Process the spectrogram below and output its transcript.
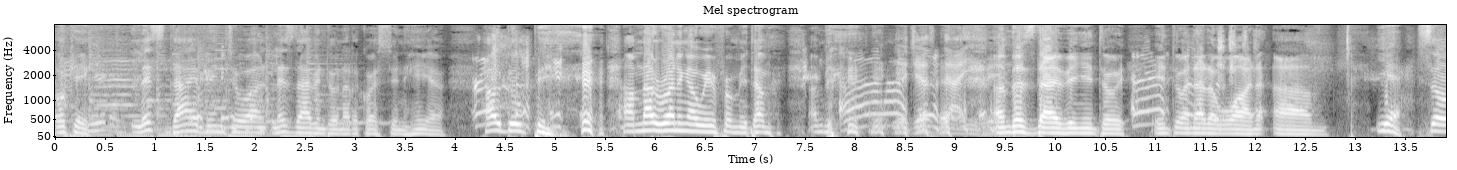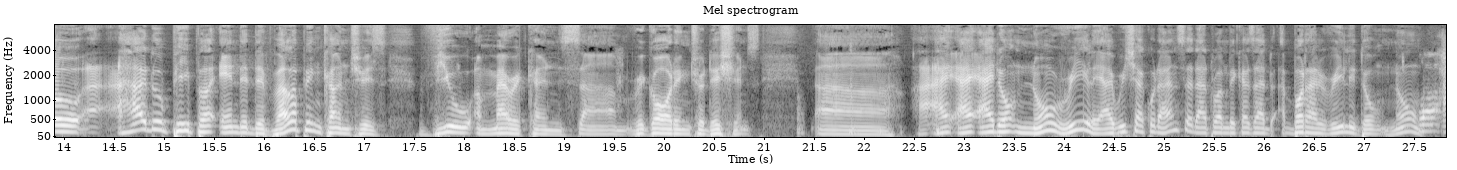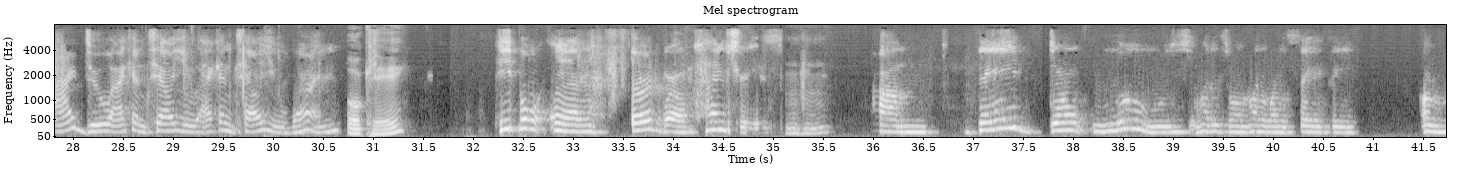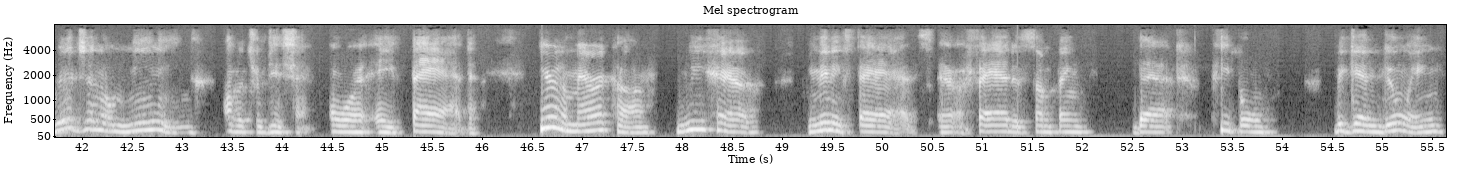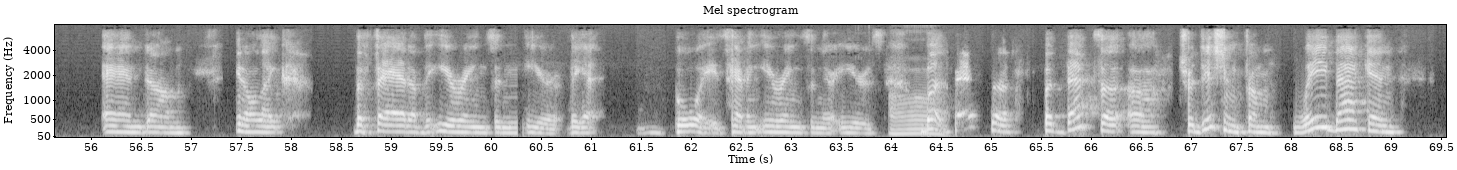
Okay, let's dive into a, let's dive into another question here. How do people? I'm not running away from it. I'm I'm just dive in. I'm just diving into into another one. Um, yeah. So, uh, how do people in the developing countries view Americans um, regarding traditions? Uh, I, I I don't know really. I wish I could answer that one because I but I really don't know. Well, I do. I can tell you. I can tell you one. Okay. People in third world countries, Mm-hmm. um, they don't lose what is one? What I want to say? The original meaning of a tradition or a fad. Here in America, we have many fads. A fad is something that people begin doing, and um, you know, like the fad of the earrings in the ear. They got boys having earrings in their ears, Oh. but that's a but that's a, a tradition from way back in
